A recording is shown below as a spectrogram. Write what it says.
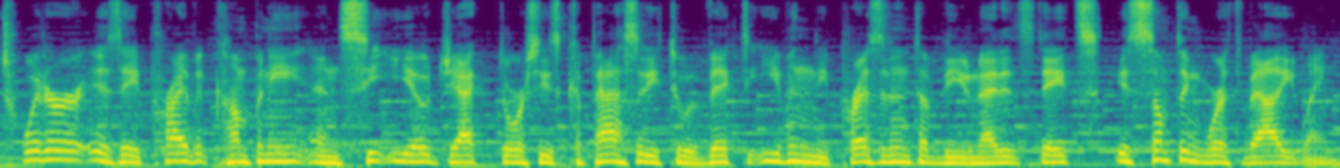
Twitter is a private company, and CEO Jack Dorsey's capacity to evict even the President of the United States is something worth valuing.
